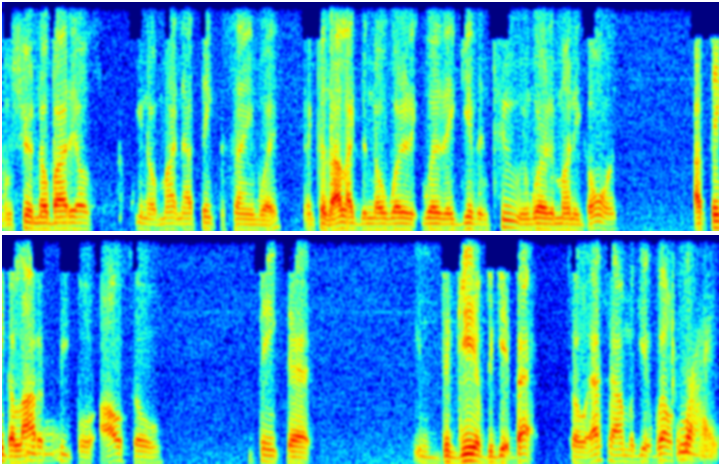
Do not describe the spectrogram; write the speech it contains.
I'm sure nobody else, you know, might not think the same way because I like to know what it, what are they giving to and where the money going. I think a lot mm-hmm. of people also think that to give to get back. So that's how I'm gonna get wealthy. Right.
